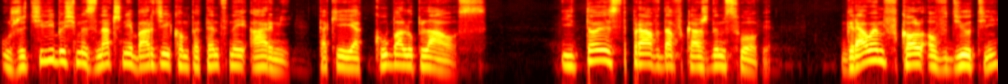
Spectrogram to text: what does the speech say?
użycilibyśmy znacznie bardziej kompetentnej armii, takiej jak Kuba lub Laos. I to jest prawda w każdym słowie. Grałem w Call of Duty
